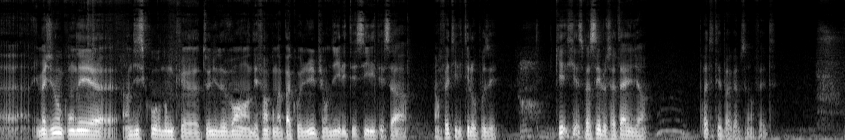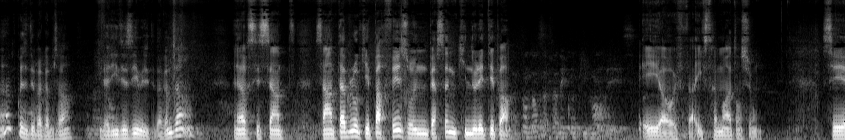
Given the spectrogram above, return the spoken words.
Euh, Imaginons qu'on ait euh, un discours donc euh, tenu devant un défunt qu'on n'a pas connu, et puis on dit il était ci, il était ça. En fait, il était l'opposé. Qu'est-ce qui va se passer Le Satan, il dira Pourquoi t'étais pas comme ça en fait? Hein? Pourquoi t'étais pas comme ça? Il a dit que t'étais ci, mais t'étais pas comme ça. hein. D'ailleurs, c'est c'est un, un tableau qui est parfait sur une personne qui ne l'était pas. On a tendance à faire des compliments et oh, il faut faire extrêmement attention. C'est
